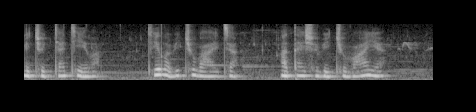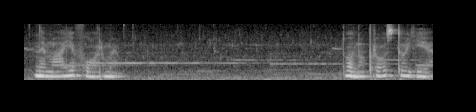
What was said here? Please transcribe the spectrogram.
відчуття тіла. Тіло відчувається, а те, що відчуває, не має форми. Воно просто є.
